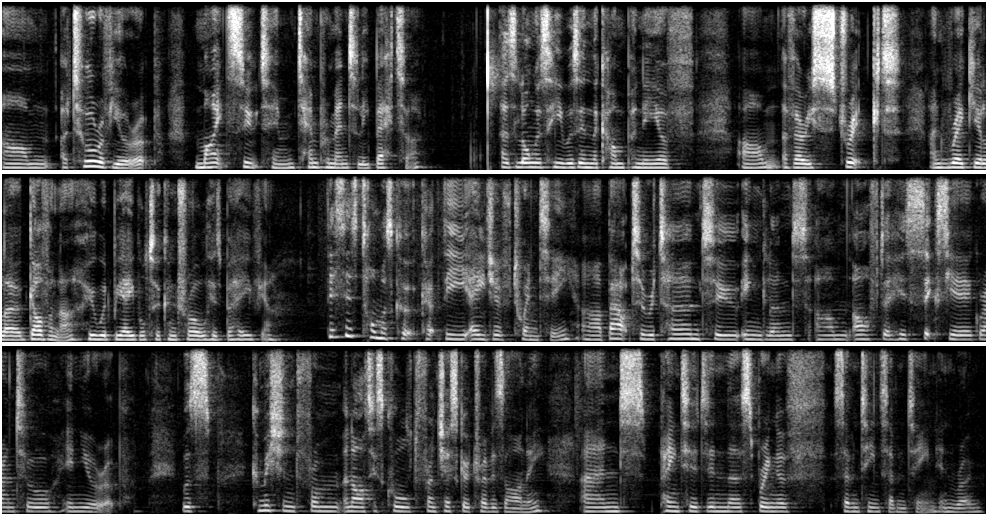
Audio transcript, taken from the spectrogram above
um, a tour of Europe might suit him temperamentally better as long as he was in the company of um, a very strict and regular governor who would be able to control his behaviour. This is Thomas Coke at the age of 20, uh, about to return to England um, after his six year grand tour in Europe. It was commissioned from an artist called Francesco Trevisani and painted in the spring of 1717 in Rome.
